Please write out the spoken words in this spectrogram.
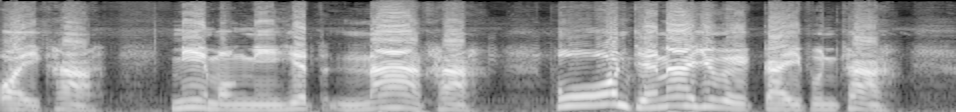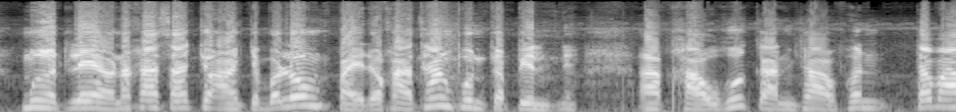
อ้อยค่ะ มีมองนี้เฮ็ดหน้าค่ะพูนเถียงหน้าอยู่ไกลๆพุ่นค่ะมืดแล้วนะคะสาจงอางจะบ่ลงไปดอกค่ะทางพุ่นก็เป็นอ่าเขาคือกันค่ะ เพิ่นแต่ว่า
